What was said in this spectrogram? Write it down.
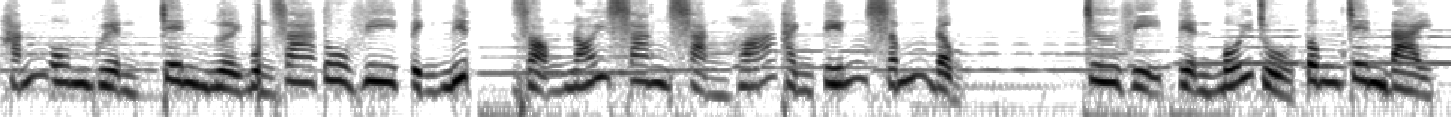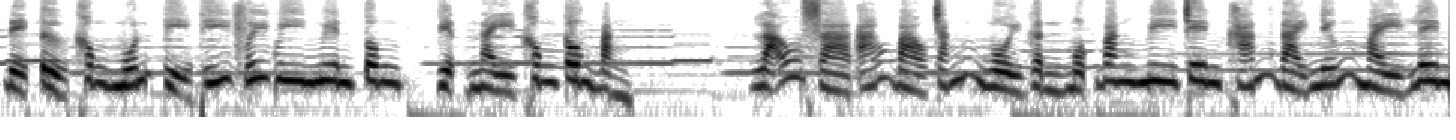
Hắn ôm quyền trên người bùng ra tu vi tỉnh niết giọng nói sang sảng hóa thành tiếng sấm động. Chư vị tiền bối chủ tông trên đài, đệ tử không muốn tỉ thí với Quy Nguyên Tông, việc này không công bằng. Lão già áo bào trắng ngồi gần một băng mi trên khán đài nhướng mày lên,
